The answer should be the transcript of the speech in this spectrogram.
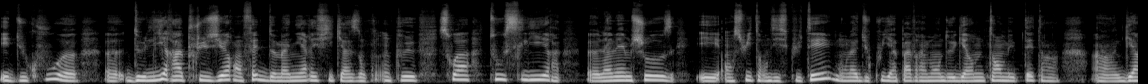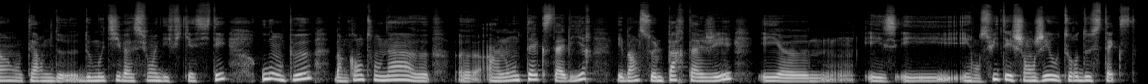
et du coup de lire à plusieurs en fait de manière efficace. Donc on peut soit tous lire la même chose et ensuite en discuter. Bon là du coup il n'y a pas vraiment de gain de temps mais peut-être un, gain en termes de, motivation et d'efficacité. Ou on peut, ben, quand on a euh, euh, un long texte à lire, et eh ben, se le partager euh, et, et, et ensuite échanger autour de ce texte.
